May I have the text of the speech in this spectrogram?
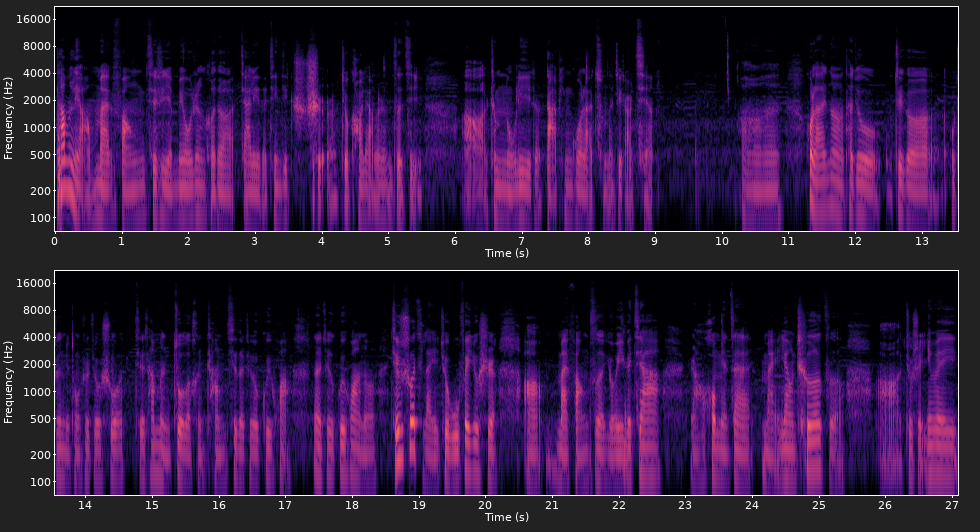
他们俩买房其实也没有任何的家里的经济支持，就靠两个人自己。啊，这么努力的打拼过来存的这点钱，嗯，后来呢，他就这个我这个女同事就说，其实他们做了很长期的这个规划。那这个规划呢，其实说起来也就无非就是啊，买房子有一个家，然后后面再买一辆车子，啊，就是因为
